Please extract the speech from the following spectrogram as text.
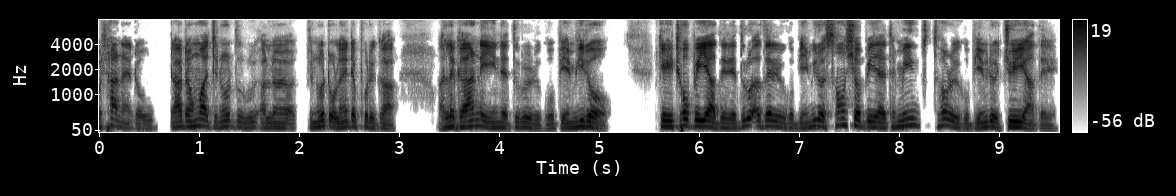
မထနိုင်တော့ဘူးဒါတောင်မှကျွန်တော်တို့အလွန်ကျွန်တော်တော်လိုင်းတက်ဖို့တွေကအလကားနေရင်းနဲ့သူတို့တွေကိုပြင်ပြီးတော့ကေထုတ်ပေးရသေးတယ်သူတို့အသက်တွေကိုပြင်ပြီးတော့ဆောင်းရှော့ပေးရသမင်းထောက်တွေကိုပြင်ပြီးတော့ကျွေးရသေးတယ်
